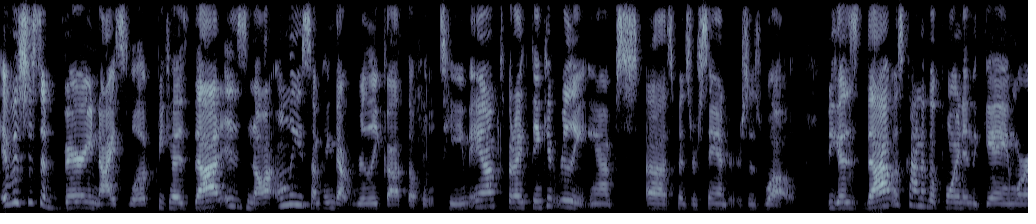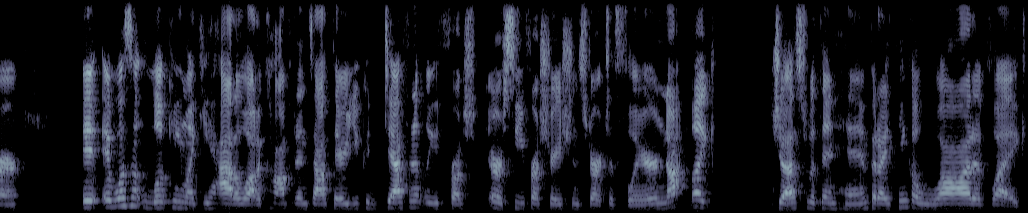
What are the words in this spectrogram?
it was just a very nice look because that is not only something that really got the whole team amped, but I think it really amped uh, Spencer Sanders as well because that was kind of a point in the game where. It, it wasn't looking like he had a lot of confidence out there. You could definitely frust- or see frustration start to flare. Not like just within him, but I think a lot of like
